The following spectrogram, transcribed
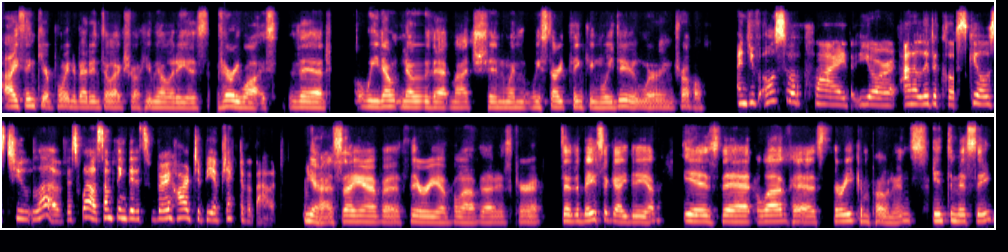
I think your point about intellectual humility is very wise, that we don't know that much. And when we start thinking we do, we're in trouble. And you've also applied your analytical skills to love as well, something that it's very hard to be objective about. Yes, I have a theory of love. That is correct. So, the basic idea is that love has three components intimacy,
